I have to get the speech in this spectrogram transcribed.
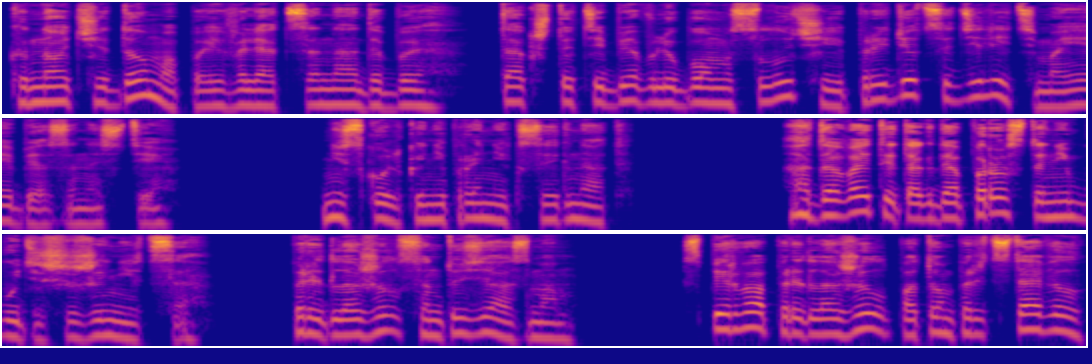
К ночи дома появляться надо бы, так что тебе в любом случае придется делить мои обязанности. Нисколько не проникся Игнат. А давай ты тогда просто не будешь жениться, предложил с энтузиазмом. Сперва предложил, потом представил,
